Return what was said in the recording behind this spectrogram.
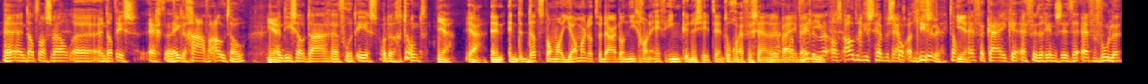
Hè, en dat was wel, eh, en dat is echt een hele gave auto. Ja. En die zou daar eh, voor het eerst worden getoond. Ja, ja. En, en dat is dan wel jammer dat we daar dan niet gewoon even in kunnen zitten en toch even zijn Ja, bij, dat bij willen die. we als autoliefhebbers Ja, toch het liefst. tuurlijk. Toch even kijken, even erin zitten, even voelen.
